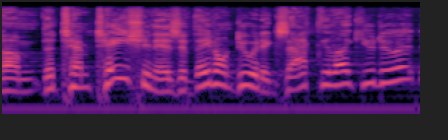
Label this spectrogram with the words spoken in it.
um, the temptation is if they don't do it exactly like you do it,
